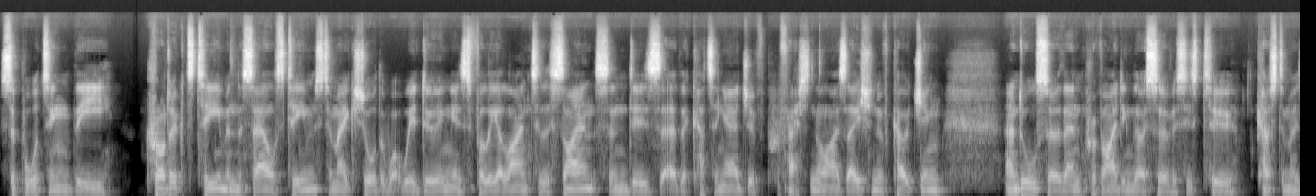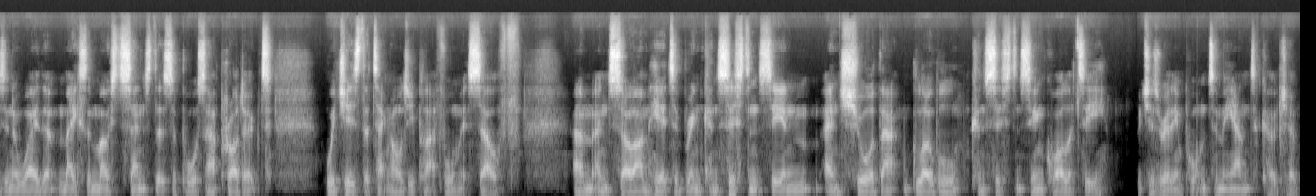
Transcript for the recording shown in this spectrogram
supporting the product team and the sales teams to make sure that what we're doing is fully aligned to the science and is at the cutting edge of professionalization of coaching and also then providing those services to customers in a way that makes the most sense that supports our product, which is the technology platform itself. Um, and so I'm here to bring consistency and ensure that global consistency and quality, which is really important to me and to CoachHub.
